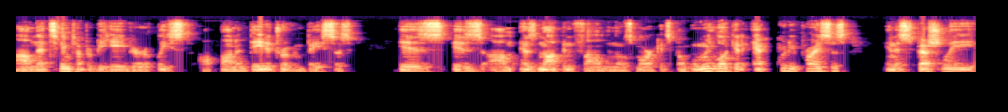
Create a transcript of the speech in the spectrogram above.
Um, that same type of behavior, at least on a data driven basis, is is um, has not been found in those markets. But when we look at equity prices, and especially,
